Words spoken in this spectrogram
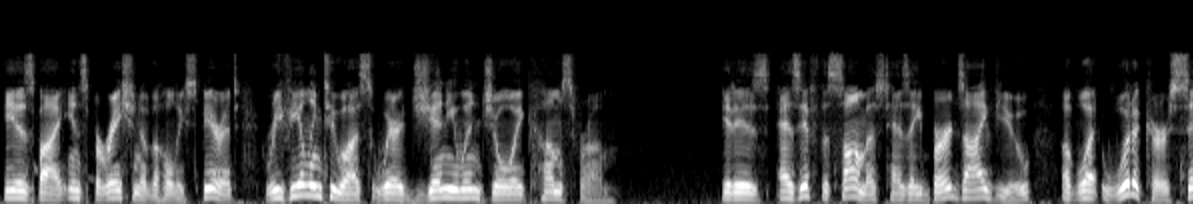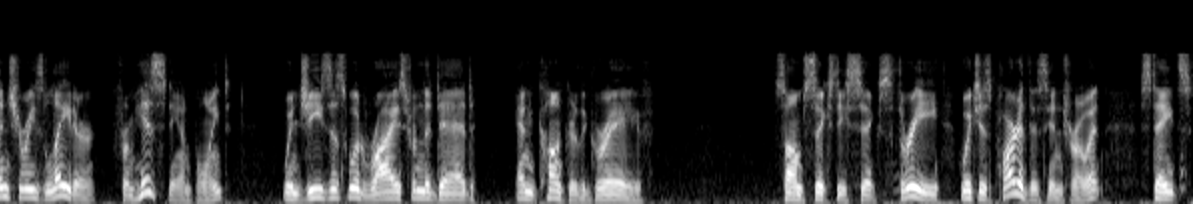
is, by inspiration of the Holy Spirit, revealing to us where genuine joy comes from. It is as if the psalmist has a bird's eye view of what would occur centuries later from his standpoint, when Jesus would rise from the dead and conquer the grave. Psalm 66 3, which is part of this introit, states,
